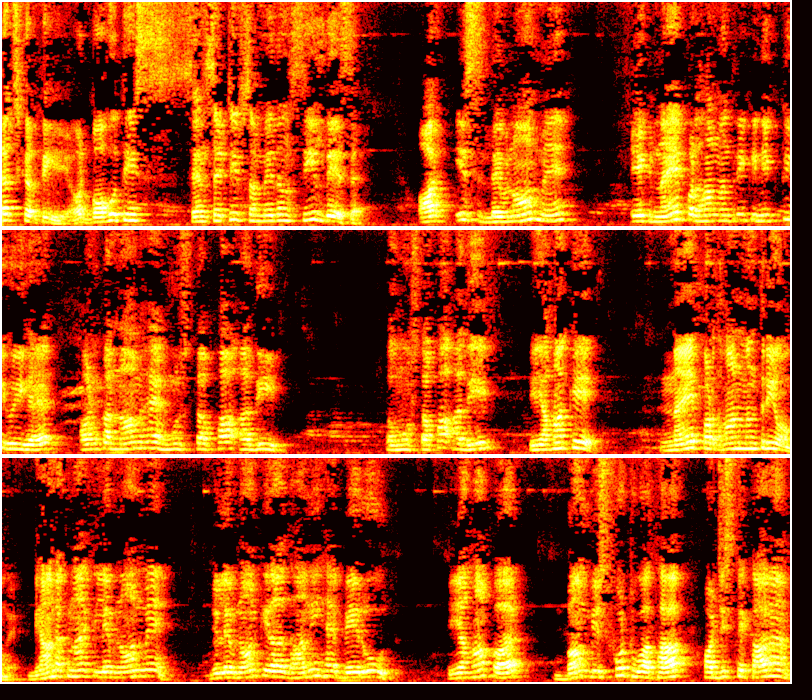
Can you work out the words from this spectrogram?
टच करती है और बहुत ही सेंसेटिव, संवेदनशील देश है। और इस लेबनान में एक नए प्रधानमंत्री की नियुक्ति हुई है और उनका नाम है मुस्तफ़ा अदीब। तो मुस्तफ़ा अदीब यहाँ के नए प्रधानमंत्री होंगे। ध्यान रखना है कि लेबनान में, जो लेबनान की राजधानी है बेरूत, यहाँ पर बम विस्फोट हुआ था और जिसके कारण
